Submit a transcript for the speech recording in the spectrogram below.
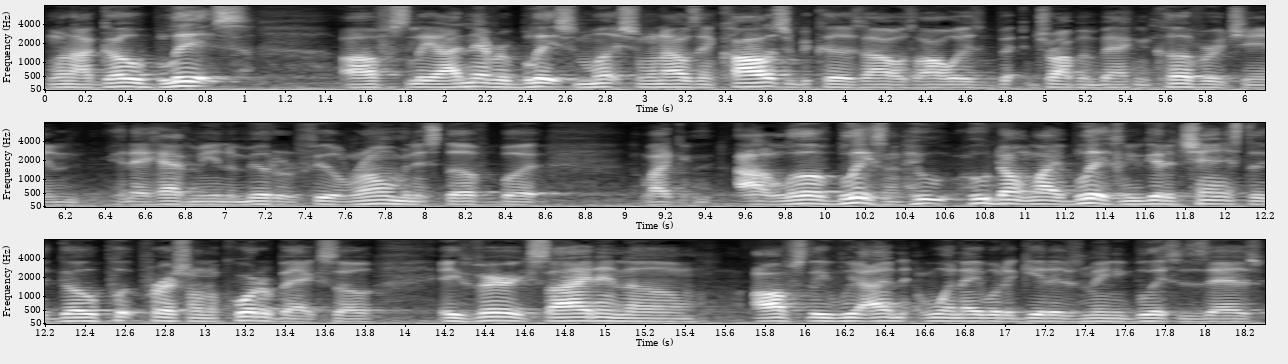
when I go blitz. Obviously, I never blitzed much when I was in college because I was always b- dropping back in coverage and, and they have me in the middle of the field roaming and stuff. But like I love blitzing. Who who don't like blitzing? You get a chance to go put pressure on the quarterback. So it's very exciting. Um, obviously, we I wasn't able to get as many blitzes as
